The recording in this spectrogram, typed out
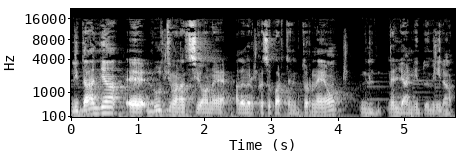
L'Italia è l'ultima nazione ad aver preso parte nel torneo negli anni 2000.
